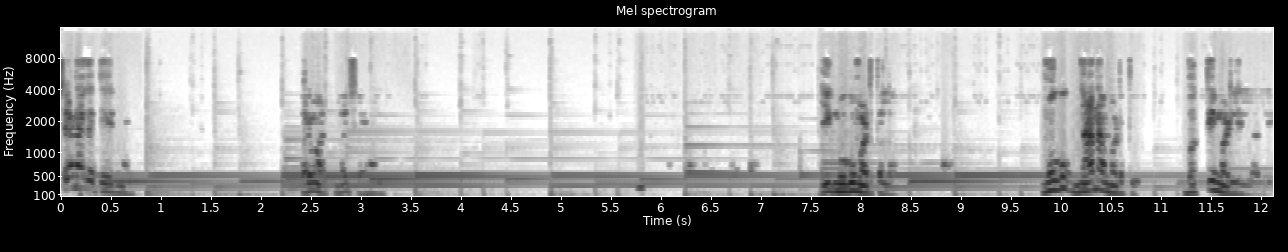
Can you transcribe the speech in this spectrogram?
ಶರಣಾಗತಿ ಏನ್ ಪರಮಾತ್ಮ ಶರಣಾಗತಿ. ಈಗ ಮಗು ಮಾಡ್ತಲ್ಲ. ಮಗು ಜ್ಞಾನ ಮಾಡ್ತು. ಭಕ್ತಿ ಮಾಡಲಿಲ್ಲ ಅಲ್ಲಿ.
